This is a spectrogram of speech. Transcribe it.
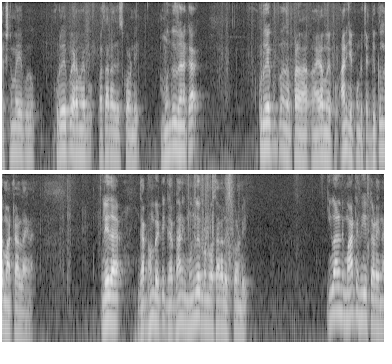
దక్షిణ వైపు కుడివైపు ఎడమవైపు వసారాలు వేసుకోండి. ముందు వెనక కుడివైపు ఎడమవైపు అని చెప్పుకుంటూ వచ్చాడు. దిక్కులతో మాట్లాడాలి ఆయన. లేదా గర్భం పెట్టి గర్భానికి ముందు రెండు వసారాలు వేసుకోండి. ఇవాళ మాట ఎందుకు చెప్తాడు ఆయన?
